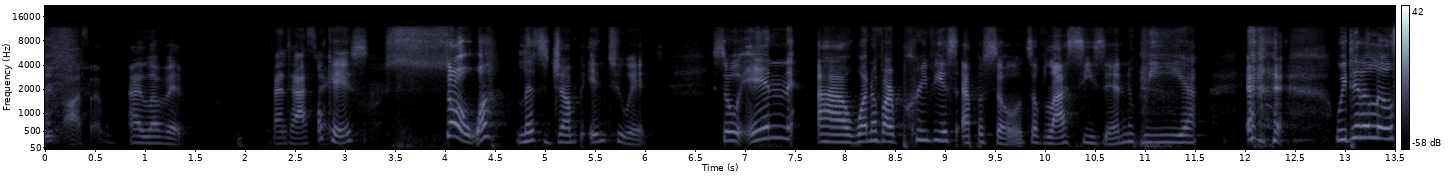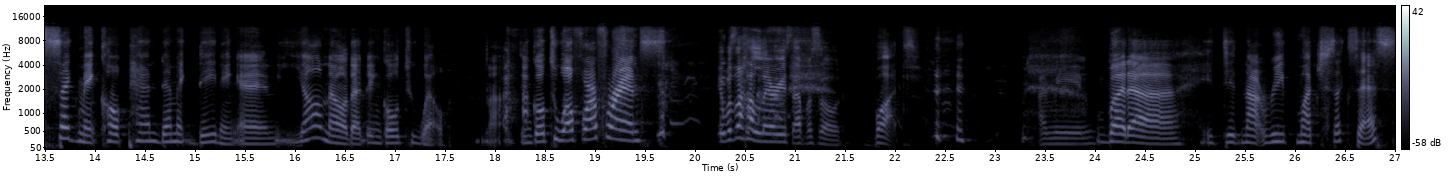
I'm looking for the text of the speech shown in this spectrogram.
awesome. I love it. Fantastic. Okay, so let's jump into it. So, in uh, one of our previous episodes of last season, we we did a little segment called "Pandemic Dating," and y'all know that didn't go too well. Nah, it didn't go too well for our friends. It was a hilarious episode, but I mean, but uh, it did not reap much success.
